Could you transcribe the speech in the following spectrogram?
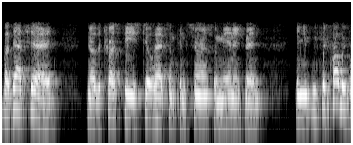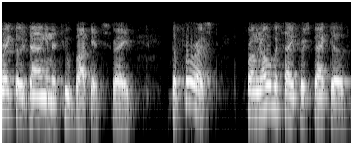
But that said, you know, the trustees still had some concerns for management and we could probably break those down into two buckets, right? The first, from an oversight perspective,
